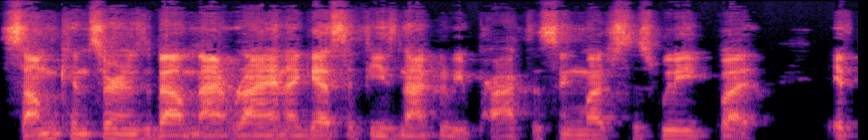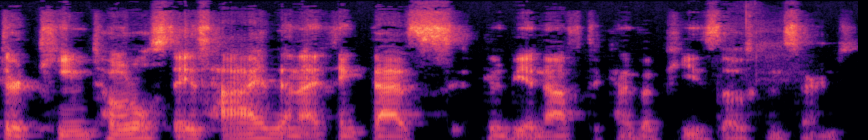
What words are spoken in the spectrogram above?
Some concerns about Matt Ryan, I guess, if he's not going to be practicing much this week, but if their team total stays high, then I think that's going to be enough to kind of appease those concerns.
